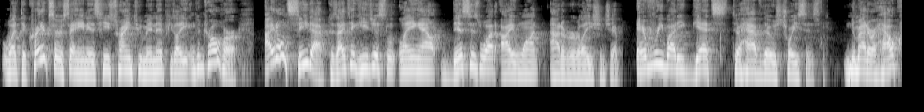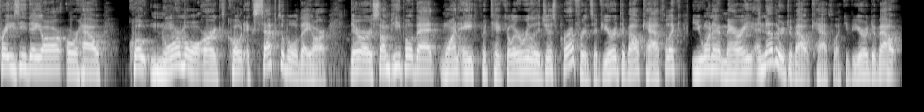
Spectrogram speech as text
What the critics are saying is he's trying to manipulate and control her. I don't see that because I think he's just laying out this is what I want out of a relationship. Everybody gets to have those choices, no matter how crazy they are or how quote normal or quote acceptable they are. There are some people that want a particular religious preference. If you're a devout Catholic, you want to marry another devout Catholic. If you're a devout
